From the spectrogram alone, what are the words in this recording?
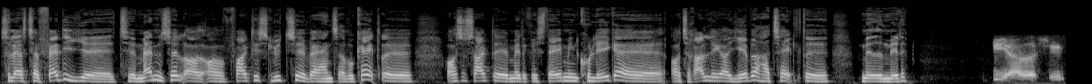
Så lad os tage fat i øh, til manden selv og, og faktisk lytte til, hvad hans advokat øh, også har sagt. Øh, Mette Grisdage, min kollega øh, og tilrettelægger Jeppe, har talt øh, med Mette. jeg har været syg,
